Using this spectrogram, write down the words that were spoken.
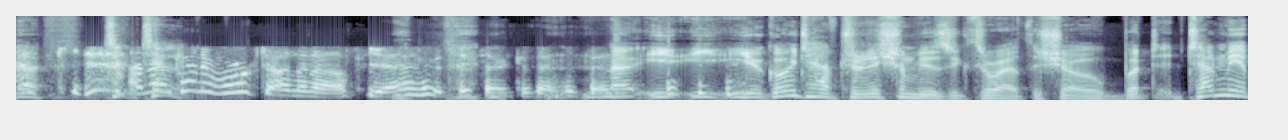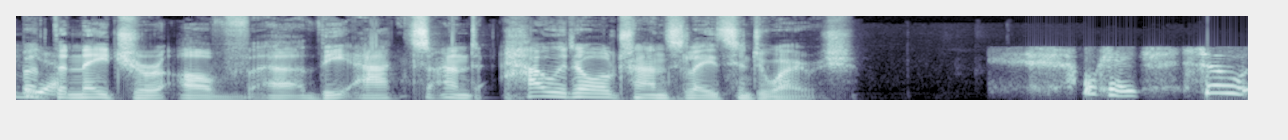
Now, t- and tell- I kind of worked on and off, yeah, with the circus ever since. Now, you, you- you're going to have traditional music throughout the show, but tell me about Yeah. the nature of uh, the acts and how it all translates into Irish. Okay, so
